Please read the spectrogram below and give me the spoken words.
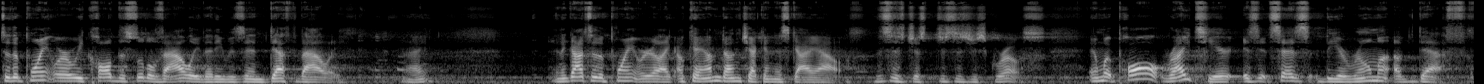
To the point where we called this little valley that he was in Death Valley, right? And it got to the point where you're like, okay, I'm done checking this guy out. This is just this is just gross. And what Paul writes here is it says the aroma of death.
